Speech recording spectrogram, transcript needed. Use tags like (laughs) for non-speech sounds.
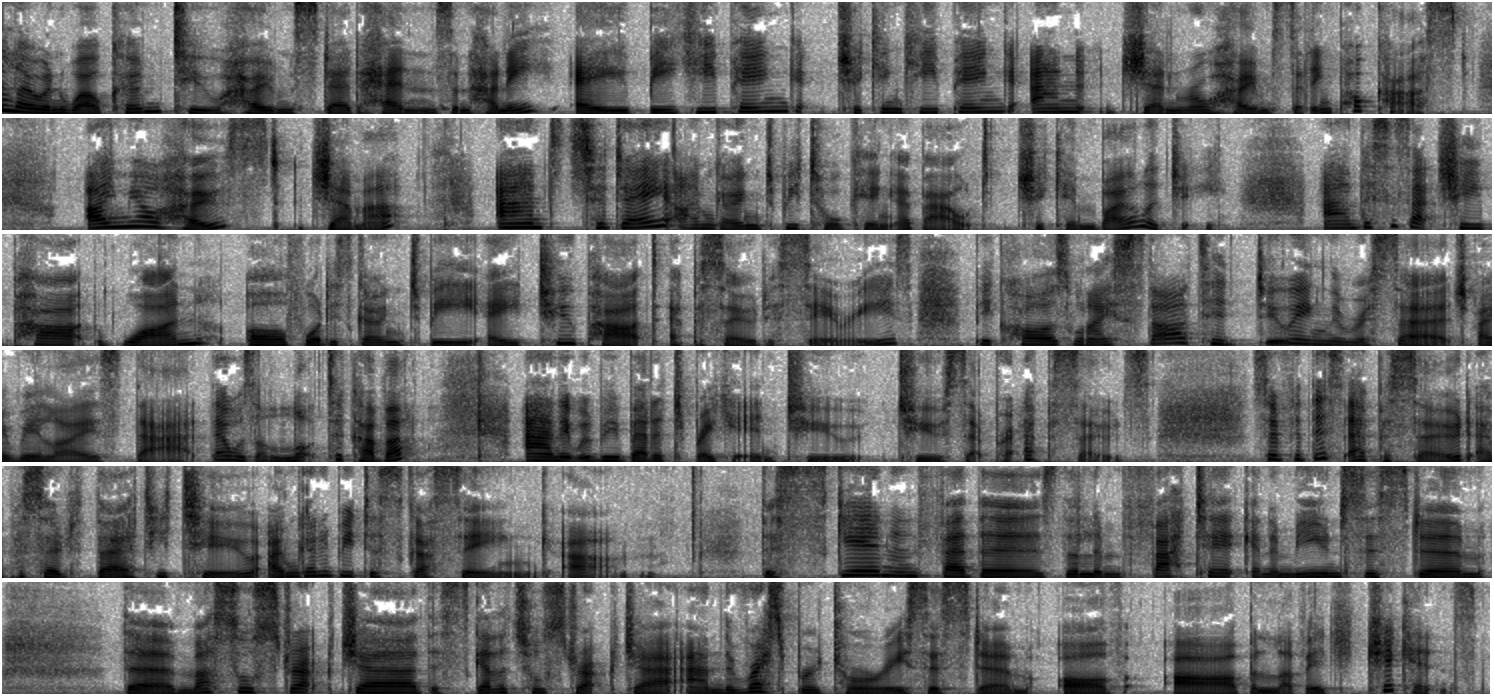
Hello and welcome to Homestead Hens and Honey, a beekeeping, chicken keeping, and general homesteading podcast. I'm your host, Gemma, and today I'm going to be talking about chicken biology. And this is actually part one of what is going to be a two part episode series because when I started doing the research, I realized that there was a lot to cover and it would be better to break it into two separate episodes. So, for this episode, episode 32, I'm going to be discussing. Um, the skin and feathers, the lymphatic and immune system, the muscle structure, the skeletal structure, and the respiratory system of our beloved chickens.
